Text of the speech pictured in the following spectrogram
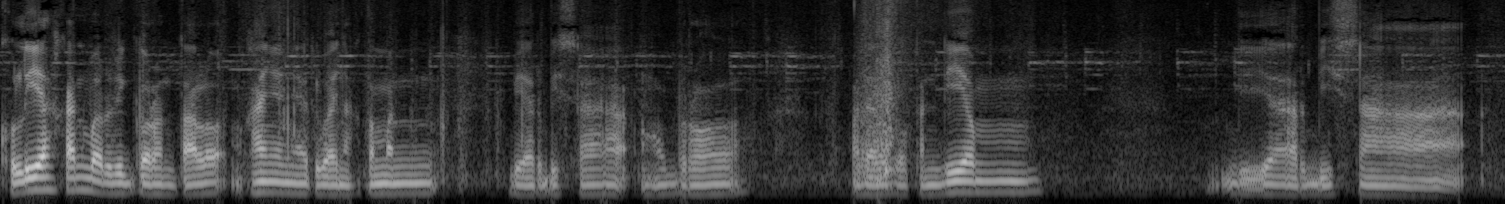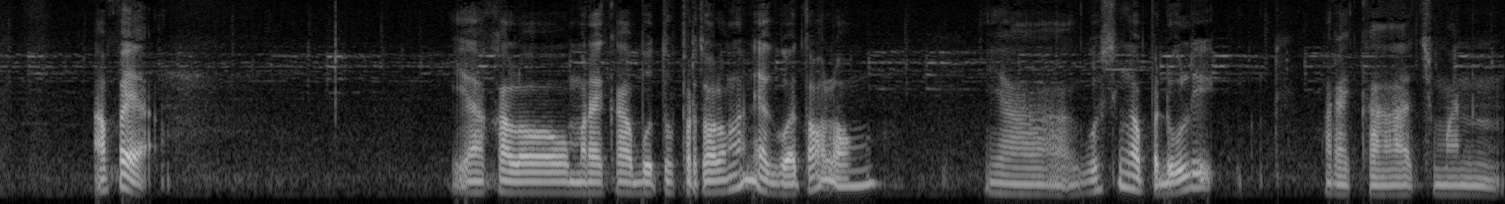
kuliah kan baru di Gorontalo makanya nyari banyak temen biar bisa ngobrol. Padahal gue pendiam biar bisa apa ya ya kalau mereka butuh pertolongan ya gue tolong. Ya gue sih nggak peduli mereka cuman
